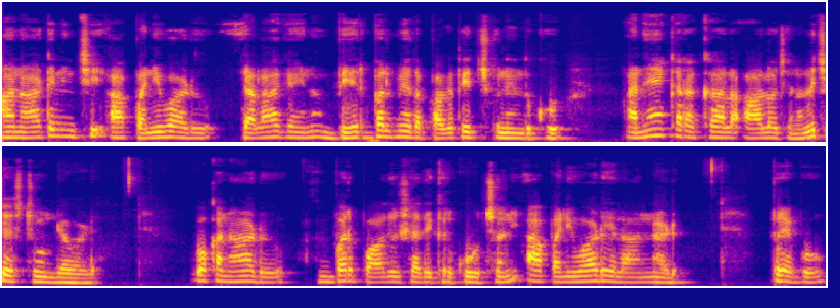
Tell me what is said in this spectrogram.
ఆనాటి నుంచి ఆ పనివాడు ఎలాగైనా బీర్బల్ మీద పగ తెచ్చుకునేందుకు అనేక రకాల ఆలోచనలు చేస్తూ ఉండేవాడు. ఒకనాడు అక్బర్ పాదుషా దగ్గర కూర్చొని ఆ పనివాడు ఇలా అన్నాడు. ప్రభు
